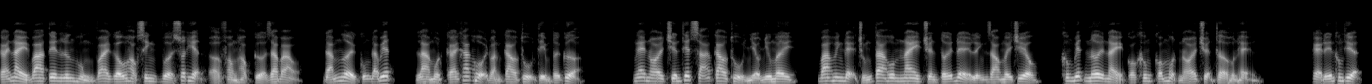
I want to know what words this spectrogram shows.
Cái này ba tên lưng hùng vai gấu học sinh vừa xuất hiện ở phòng học cửa ra vào, đám người cũng đã biết là một cái khác hội đoàn cao thủ tìm tới cửa. Nghe nói chiến thiết xã cao thủ nhiều như mây, ba huynh đệ chúng ta hôm nay chuyến tới để lĩnh giáo mấy chiêu, không biết nơi này có không có một nói chuyện thở hồn hển. Kẻ đến không thiện,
